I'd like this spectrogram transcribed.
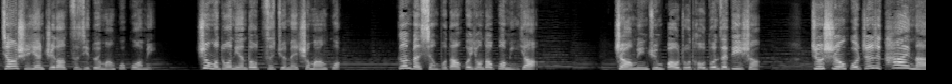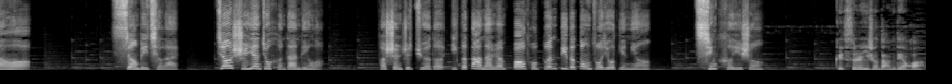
江时宴知道自己对芒果过敏，这么多年都自觉没吃芒果，根本想不到会用到过敏药。赵明军抱住头蹲在地上，这生活真是太难了。相比起来，江时宴就很淡定了。他甚至觉得一个大男人包头蹲地的动作有点娘，轻咳一声：“给私人医生打个电话，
